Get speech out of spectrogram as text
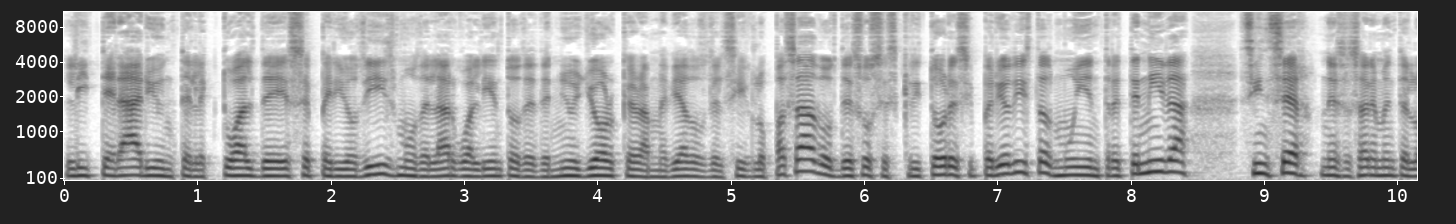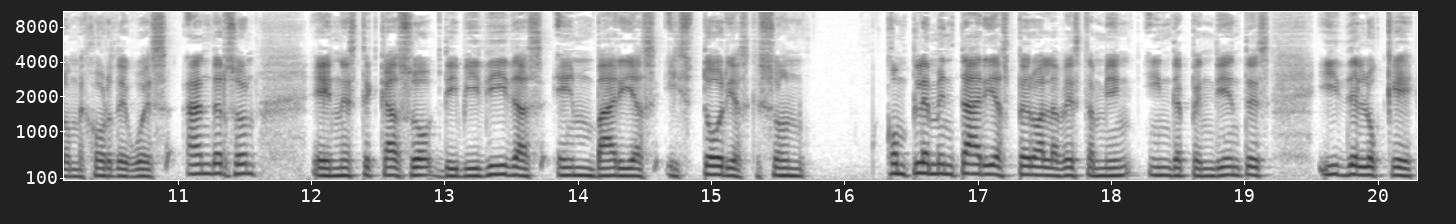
literario intelectual de ese periodismo de largo aliento de The New Yorker a mediados del siglo pasado, de esos escritores y periodistas, muy entretenida, sin ser necesariamente lo mejor de Wes Anderson, en este caso divididas en varias historias que son complementarias pero a la vez también independientes y de lo que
